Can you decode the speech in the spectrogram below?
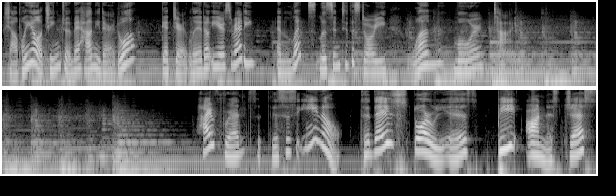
小朋友，请准备好你的耳朵，Get your little ears ready, and let's listen to the story one more time. Hi, friends. This is Eno. Today's story is Be Honest, Jess,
